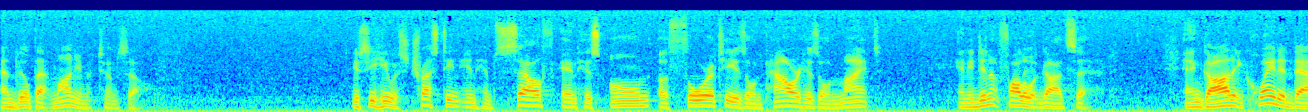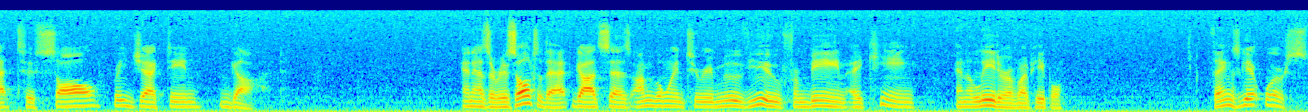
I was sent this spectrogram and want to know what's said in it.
and built that monument to himself. You see, he was trusting in himself and his own authority, his own power, his own might, and he didn't follow what God said. And God equated that to Saul rejecting God. And as a result of that, God says, I'm going to remove you from being a king and a leader of my people. Things get worse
